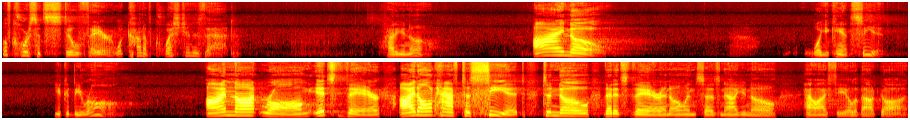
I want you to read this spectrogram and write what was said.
Well, of course it's still there. What kind of question is that? How do you know? I know. Well, you can't see it. You could be wrong. I'm not wrong. It's there. I don't have to see it to know that it's there. And Owen says, Now you know how I feel about God.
